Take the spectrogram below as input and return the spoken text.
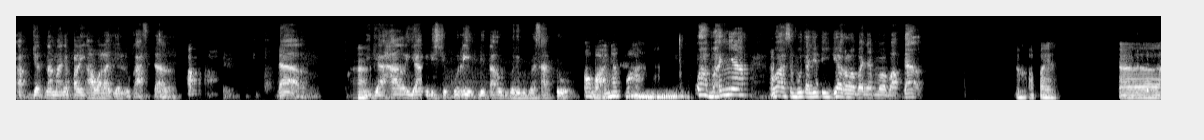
abjad namanya paling awal aja lu ke Afdal. Dal, Nah, tiga hal yang disyukuri di tahun 2021. oh banyak wah. Wah banyak. Wah sebut aja tiga kalau banyak mau Bapak Afdal. Duh, apa ya? Eh,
